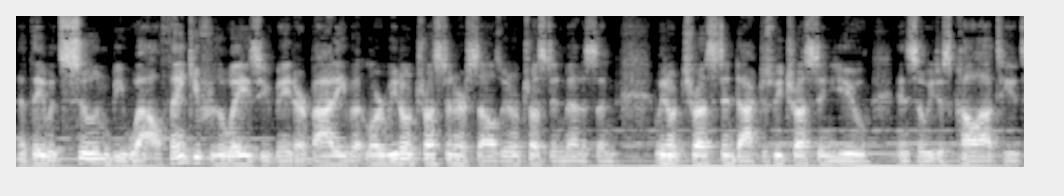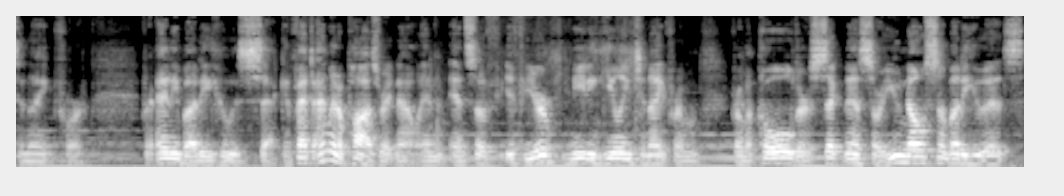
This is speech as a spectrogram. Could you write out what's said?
that they would soon be well. Thank you for the ways you've made our body, but Lord, we don't trust in ourselves. We don't trust in medicine. We don't trust in doctors. We trust in you. And so we just call out to you tonight for for anybody who is sick. In fact, I'm going to pause right now. And, and so if, if you're needing healing tonight from, from a cold or sickness, or you know somebody who is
